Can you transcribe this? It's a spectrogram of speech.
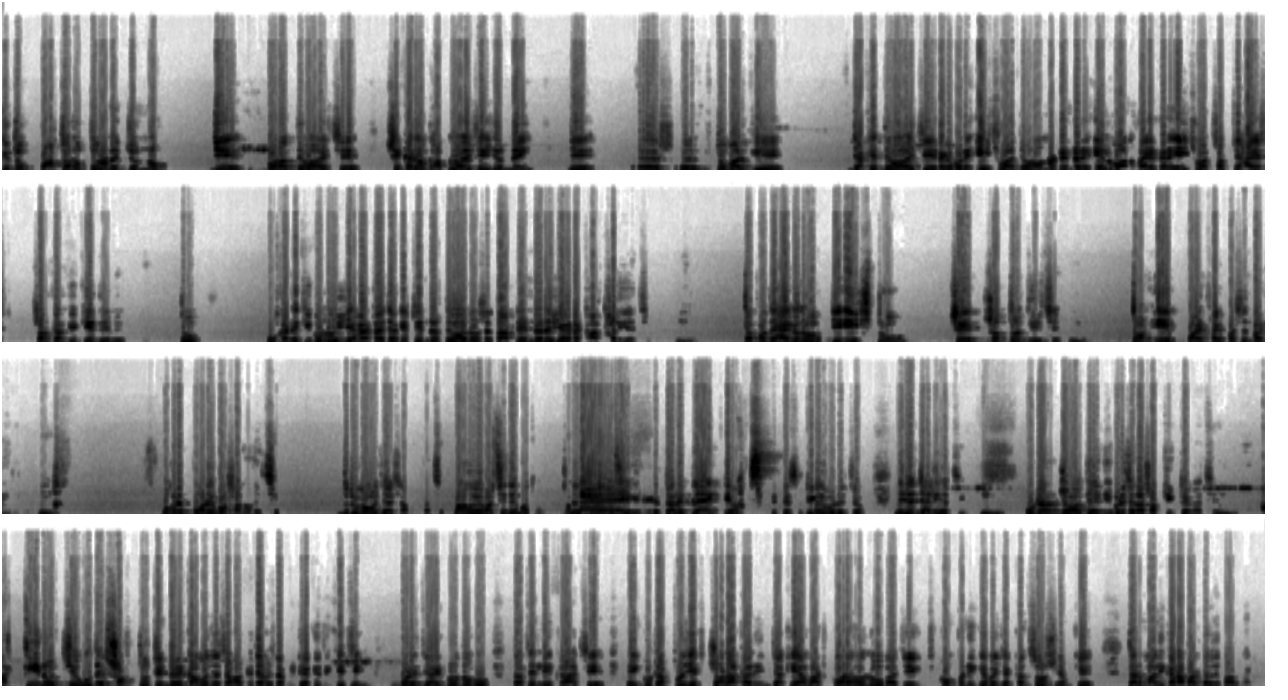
কিন্তু পাথর উত্তোলনের জন্য যে বরাদ দেওয়া হয়েছে, সেখানেও ঘাপলা হয়েছে এই জন্যই যে তোমার গিয়ে যাকে দেওয়া হয়েছে, এটাকে বলে এইচ ওয়ান যেমন অন্য টেন্ডারে এল ওয়ান হয়, এখানে এইচ ওয়ান সবচেয়ে হাইয়েস্ট সরকারকে কে দেবে? তো ওখানে কি করল ওই জায়গাটা যাকে টেন্ডার দেওয়া হলো সে তার টেন্ডারে ওই জায়গাটা খালি আছে। তারপর দেখা গেল যে এইচ টু সে সত্তর দিয়েছে। তখন এ পয়েন্ট ফাইভ পার্সেন্ট বাড়িয়ে দিল। ওখানে পরে বসানো হয়েছে দুটো কাগজ আছে আমার কাছে। মানে মতো মানে হ্যাঁ, তাহলে ব্ল্যাঙ্ক ঠিকই বলেছ। এই যে জালিয়াতি ওটা জবাব দেয়নি বলেছে না সব ঠিকঠাক আছে। আর তিন হচ্ছে ওদের শর্ত টেন্ডারের কাগজ আছে আমার কাছে আমি সেটা মিডিয়াকে দেখিয়েছি। পরে জাহির করে দেবো। তাতে লেখা আছে এই গোটা প্রজেক্ট চলাকালীন যাকে অ্যাওয়ার্ড করা হলো বা যে কোম্পানিকে বা যে কনসোর্সিয়ামকে তার মালিকানা পাল্টাতে পারবে না।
